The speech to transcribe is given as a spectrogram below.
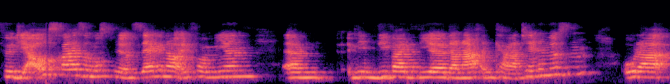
Für die Ausreise mussten wir uns sehr genau informieren, ähm, inwieweit wir danach in Quarantäne müssen oder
